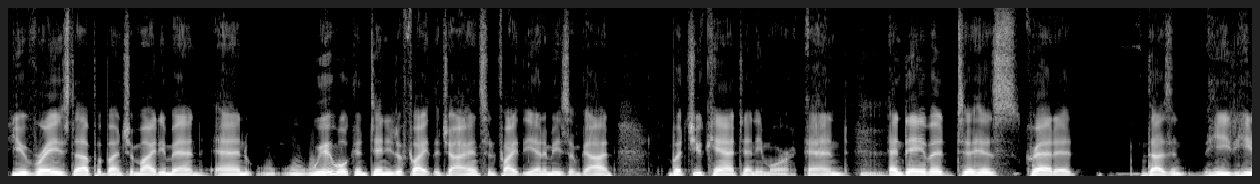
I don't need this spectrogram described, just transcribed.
you've raised up a bunch of mighty men, and we will continue to fight the giants and fight the enemies of God. But you can't anymore. And hmm. and David, to his credit, doesn't he he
